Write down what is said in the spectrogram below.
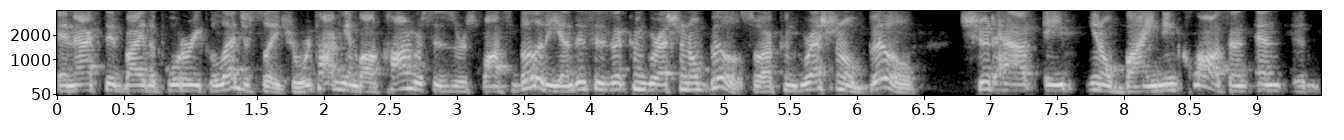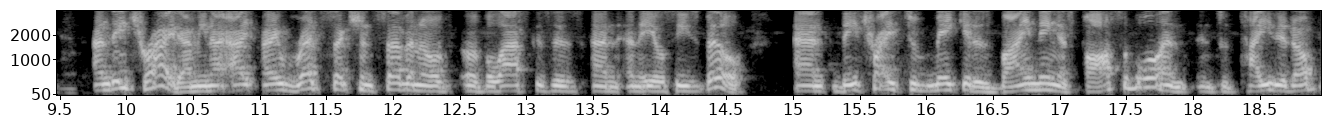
enacted by the Puerto Rico legislature. We're talking about Congress's responsibility, and this is a congressional bill. So a congressional bill should have a you know binding clause, and and and they tried. I mean, I I read section seven of, of Velázquez's and, and AOC's bill, and they tried to make it as binding as possible and, and to tighten it up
